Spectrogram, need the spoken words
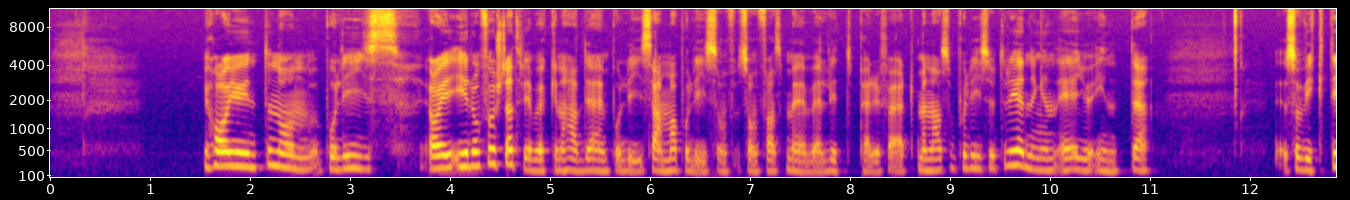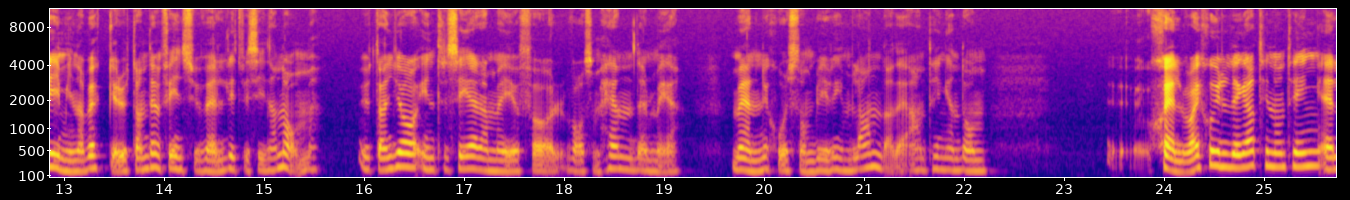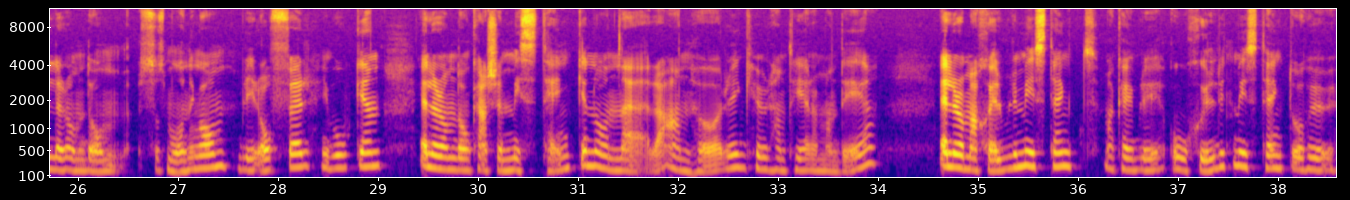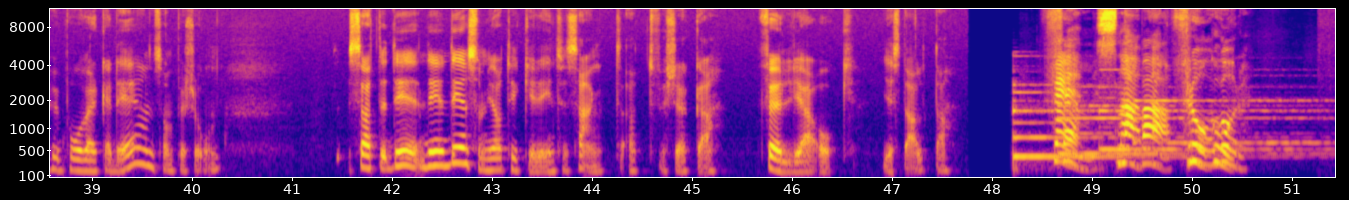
jag har ju inte någon polis. Ja, i, de första tre böckerna hade jag en polis, samma polis som, som fanns med väldigt perifert. Men alltså polisutredningen är ju inte så viktig i mina böcker utan den finns ju väldigt vid sidan om. Utan jag intresserar mig ju för vad som händer med människor som blir inblandade. Antingen de själva är skyldiga till någonting eller om de så småningom blir offer i boken. Eller om de kanske misstänker någon nära anhörig. Hur hanterar man det? Eller om man själv blir misstänkt. Man kan ju bli oskyldigt misstänkt och hur, hur påverkar det en som person? Så att det, det är det som jag tycker är intressant att försöka följa och gestalta. Fem snabba frågor.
